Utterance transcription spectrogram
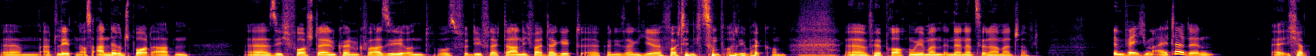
ähm, Athleten aus anderen Sportarten äh, sich vorstellen können quasi und wo es für die vielleicht da nicht weitergeht, äh, können die sagen, hier, wollt ihr nicht zum Volleyball kommen? Äh, wir brauchen jemanden in der Nationalmannschaft. In welchem Alter denn? Äh, Ich habe,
